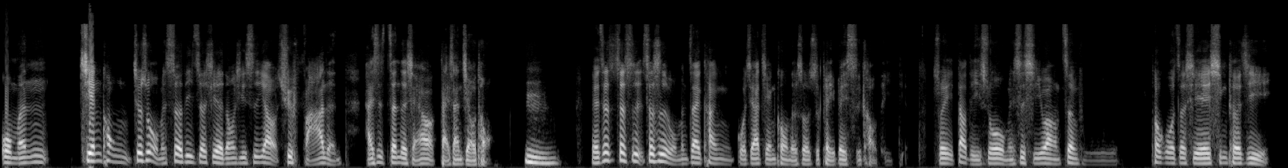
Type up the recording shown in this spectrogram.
我们监控，就是说我们设立这些的东西是要去罚人，还是真的想要改善交通？嗯，对，这这是这是我们在看国家监控的时候是可以被思考的一点。所以到底说我们是希望政府透过这些新科技，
